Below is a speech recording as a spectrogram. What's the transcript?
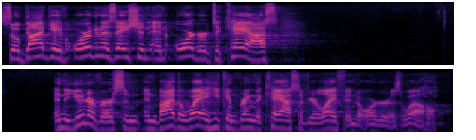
So God gave organization and order to chaos in the universe. And, and by the way, He can bring the chaos of your life into order as well.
